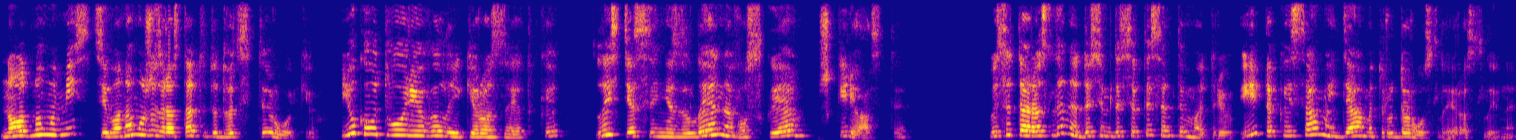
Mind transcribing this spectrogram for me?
На одному місці вона може зростати до 20 років. Юка утворює великі розетки, листя синє-зелене, воске, шкірясте. Висота рослини до 70 см і такий самий діаметр дорослої рослини.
